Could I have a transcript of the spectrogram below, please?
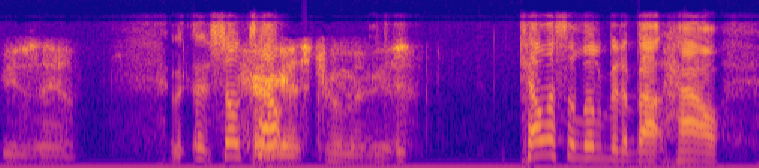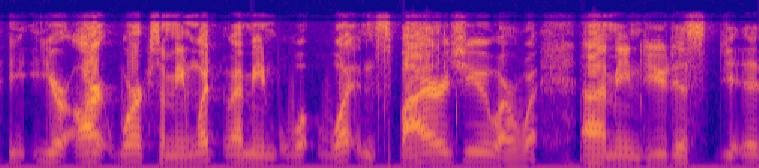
museum. Uh, So tell Museum. tell us a little bit about how your art works. I mean, what I mean, what, what inspires you, or what? I mean, do you just uh,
